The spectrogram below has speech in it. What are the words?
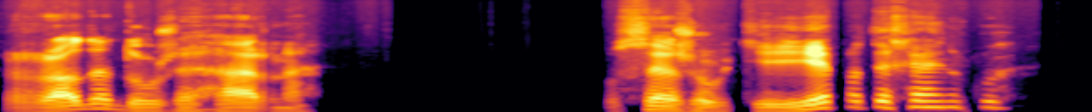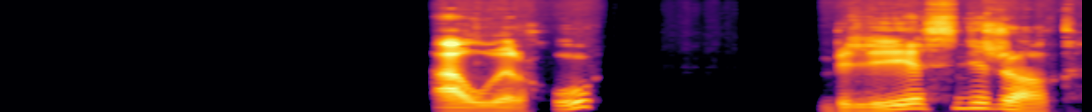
Природа дуже гарна. Усе жовтіє потихеньку, а уверху біліє сніжок.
